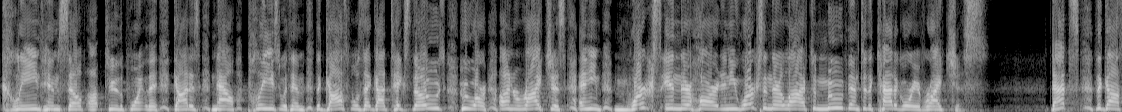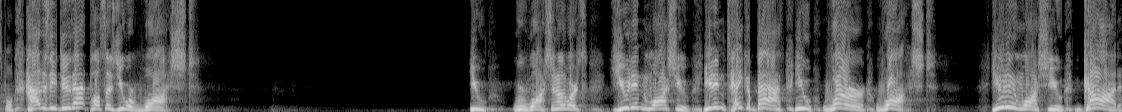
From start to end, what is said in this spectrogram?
cleaned himself up to the point that God is now pleased with him. The gospel is that God takes those who are unrighteous and he works in their heart and he works in their life to move them to the category of righteous. That's the gospel. How does he do that? Paul says, You were washed. You were washed. In other words, you didn't wash you. You didn't take a bath. You were washed. You didn't wash you, God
